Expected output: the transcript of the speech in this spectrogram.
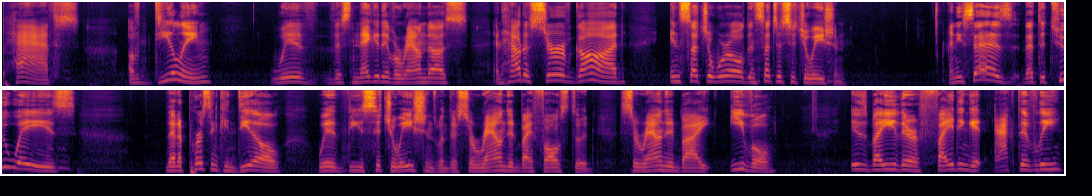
paths of dealing with this negative around us and how to serve God in such a world, in such a situation. And he says that the two ways that a person can deal with these situations when they're surrounded by falsehood, surrounded by evil, is by either fighting it actively,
